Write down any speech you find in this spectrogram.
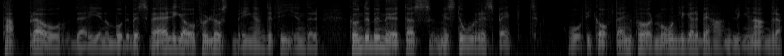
Tappra och därigenom både besvärliga och förlustbringande fiender kunde bemötas med stor respekt och fick ofta en förmånligare behandling än andra.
